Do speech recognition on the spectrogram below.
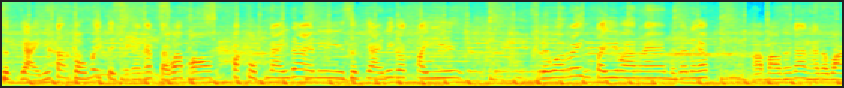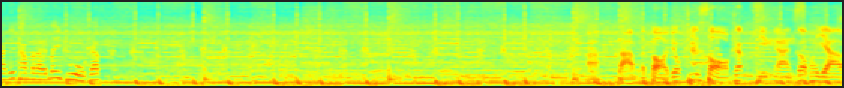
ศึกใหญ่นี่ตั้งตัวไม่ติดเหมือนกันครับ แต่ว่าพอประกบในได้นี่ศึกใหญ่นี่ก็ตีเรียกว่าเร่งตีมาแรงเหมือนกันนะครับทำเอาทางด้านฮาดาวานนี่ทำอะไรไม่ถูกครับ ตามมาต่อยกที่ 2 ครับ ทีมงานก็พยายาม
